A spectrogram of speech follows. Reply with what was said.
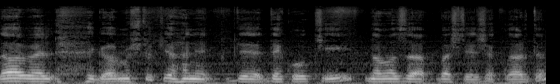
Daha evvel görmüştük ya hani de, Dekuki namaza başlayacaklardı.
